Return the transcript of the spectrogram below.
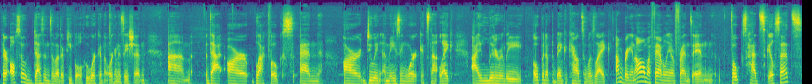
there are also dozens of other people who work in the organization um, that are black folks and are doing amazing work. It's not like I literally opened up the bank accounts and was like, I'm bringing all my family and friends in. Folks had skill sets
